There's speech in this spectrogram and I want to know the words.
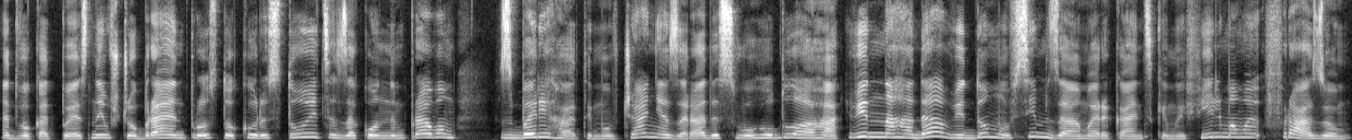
Адвокат пояснив, що Брайан просто користується законним правом зберігати мовчання заради свого блага. Він нагадав відому всім за американськими фільмами фразу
